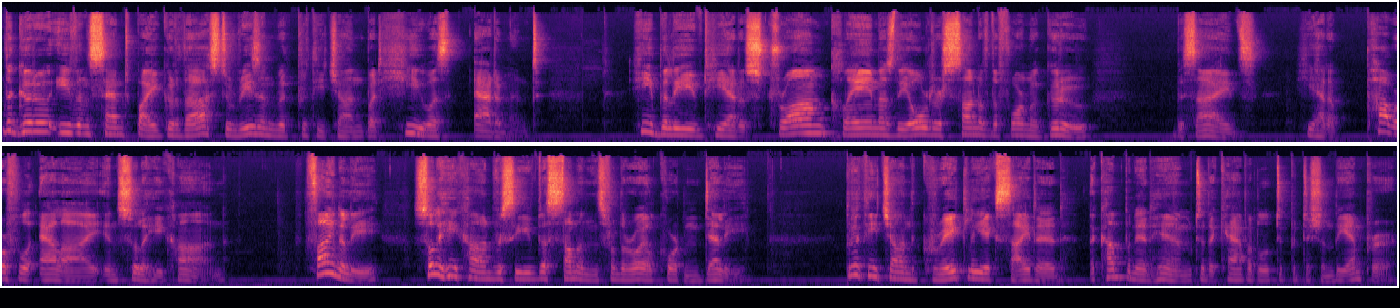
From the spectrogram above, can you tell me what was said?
The Guru even sent Bhai Gurdas to reason with Prithi Chand, but he was adamant. He believed he had a strong claim as the older son of the former Guru. Besides, he had a powerful ally in Sulahi Khan. Finally, Sulahi Khan received a summons from the royal court in Delhi. Prithi Chand, greatly excited, accompanied him to the capital to petition the emperor.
